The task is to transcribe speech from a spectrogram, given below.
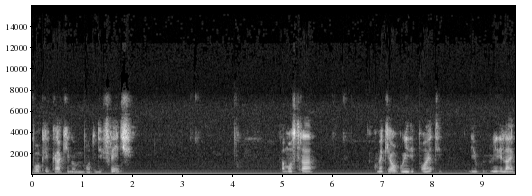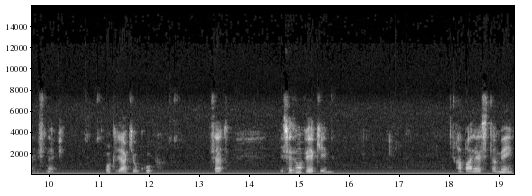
vou clicar aqui no modo de frente para mostrar como é que é o grid point e o grid line snap. Vou criar aqui o cubo, certo? E vocês vão ver que aparece também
